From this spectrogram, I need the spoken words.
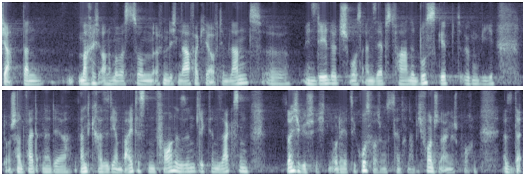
ja, dann mache ich auch noch mal was zum öffentlichen Nahverkehr auf dem Land äh, in Delitzsch, wo es einen selbstfahrenden Bus gibt. Irgendwie deutschlandweit einer der Landkreise, die am weitesten vorne sind, liegt in Sachsen. Solche Geschichten oder jetzt die Großforschungszentren habe ich vorhin schon angesprochen. Also da,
